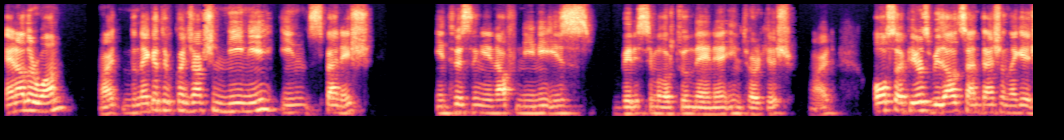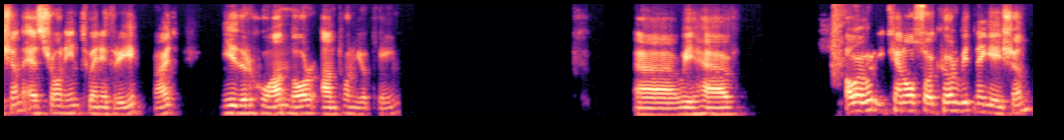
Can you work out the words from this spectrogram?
Another one, right? The negative conjunction nini in Spanish. Interestingly enough, nini is very similar to nene in Turkish, right? Also appears without sentential negation as shown in 23, right? Neither Juan nor Antonio came uh, we have, however, it can also occur with negation.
